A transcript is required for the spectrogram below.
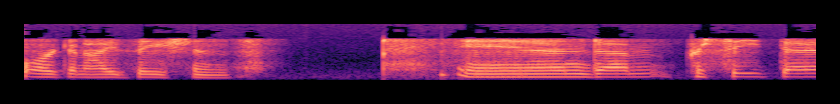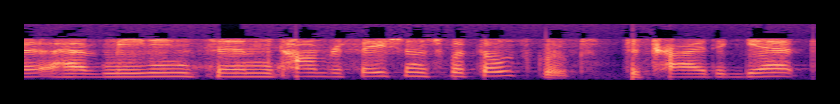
organizations and um, proceed to have meetings and conversations with those groups to try to get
